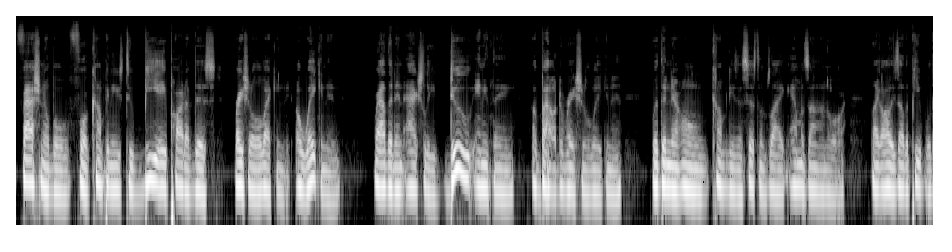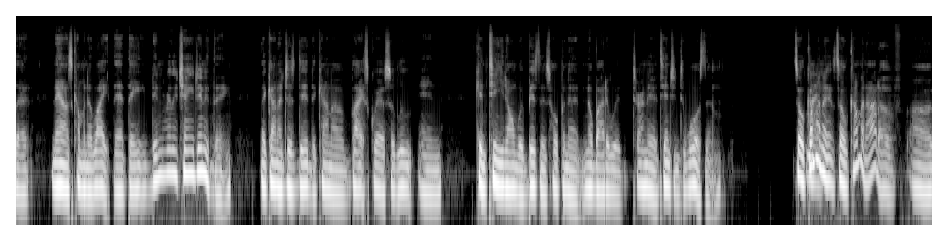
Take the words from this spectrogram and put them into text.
fashionable for companies to be a part of this racial awakening, awakening rather than actually do anything about the racial awakening within their own companies and systems like Amazon or like all these other people that now it's coming to light that they didn't really change anything. They kind of just did the kind of black square salute and continued on with business, hoping that nobody would turn their attention towards them. So coming in, so coming out of uh,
